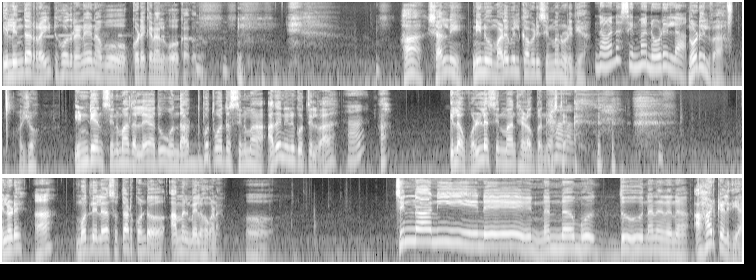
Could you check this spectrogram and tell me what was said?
ಇಲ್ಲಿಂದ ರೈಟ್ ಹೋದ್ರೇನೆ ನಾವು ಕೊಡೆಕೆನಾಲ್ಗೆ ಹೋಗೋಕ್ಕಾಗೋದು. ಹಾ ಶಾಲಿನಿ ನೀನು ಮಳೆವಿಲ್ ಕಾವಡಿ ಸಿನಿಮಾ ನೋಡಿದ್ಯಾ? ನಾನು ಸಿನಿಮಾ ನೋಡಿಲ್ಲ. ನೋಡಿಲ್ವಾ? ಅಯ್ಯೋ ಇಂಡಿಯನ್ ಸಿನಿಮಾದಲ್ಲೇ ಅದು ಒಂದು ಅದ್ಭುತವಾದ ಸಿನಿಮಾ. ಅದೇ ನಿನಗೆ ಗೊತ್ತಿಲ್ವಾ? ಹಾ? ಹಾ? ಇಲ್ಲ ಒಳ್ಳೆ ಸಿನಿಮಾ ಅಂತ ಹೇಳೋಕ್ ಬಂದೆ ಅಷ್ಟೇ. ಇಲ್ಲಿ ನೋಡಿ. ಆ ಮೊದ್ಲೆಲ್ಲ ಸುತ್ತಾಡ್ಕೊಂಡು ಆಮೇಲೆ ಮೇಲೆ ಹೋಗೋಣ. ಓ. ಚಿನ್ನ ನೀನೇ ನನ್ನ ಮುದ್ದು ನನ್ನ ನನ್ನ ಆ ಹಾಡು ಕೇಳಿದ್ಯಾ?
